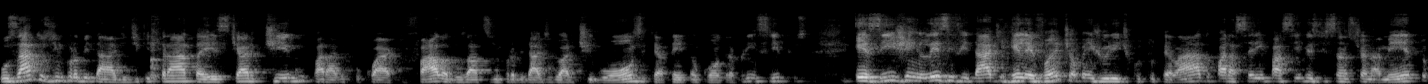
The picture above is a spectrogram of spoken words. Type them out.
Os atos de improbidade de que trata este artigo, parágrafo 4 fala dos atos de improbidade do artigo 11, que atentam contra princípios, exigem lesividade relevante ao bem jurídico tutelado para serem passíveis de sancionamento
